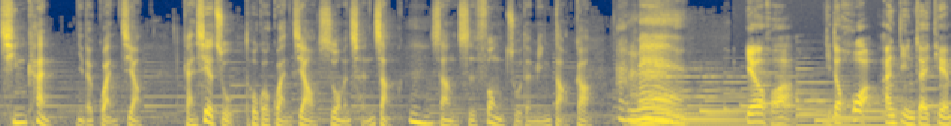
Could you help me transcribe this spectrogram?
轻看你的管教。感谢主，透过管教使我们成长。嗯，上是奉主的名祷告。阿门。耶和华，你的话安定在天，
